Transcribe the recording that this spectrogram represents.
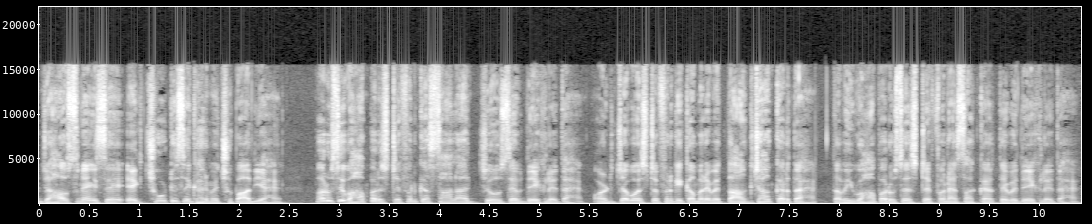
जहाँ उसने इसे एक छोटे से घर में छुपा दिया है। पर उसे वहाँ पर स्टीफन का साला जोसेफ देख लेता है और जब वो स्टीफन के कमरे में ताक झाँक करता है, तभी वहाँ पर उसे स्टीफन ऐसा करते हुए देख लेता है।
